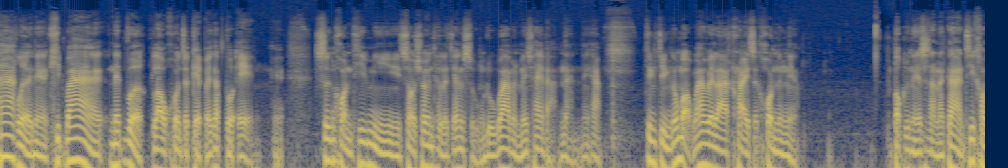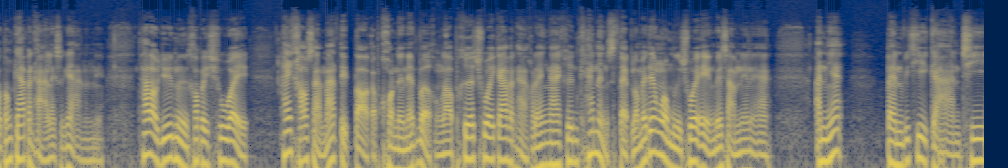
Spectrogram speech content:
มากเลยเนี่ยคิดว่า network เราควรจะเก็บไว้กับตัวเอง ซึ่งคนที่มี social intelligence สูงรู้ว่ามันไม่ใช่แบบนั้นนะครับจริง ๆ ต้องบอกว่าเวลาใครสักคนหนึ่งเนี่ยตกอยู่ในสถานการณ์ที่เขาต้องแก้ปัญหาอะไรสักอย่างหนึ่งเนี่ยถ้าเรายื่นมือเข้าไปช่วย ให้เขาสามารถติดต่อกับคนใน network ของเราเพื่อช่วยแก้ปัญหาเขาได้ง่ายขึ้นแค่หนึ่ง step เราไม่ได้ต้องลงมือช่วยเองด้วยซ้ำเนี่ยนะฮะอันเนี้ยเป็นวิธีการที่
